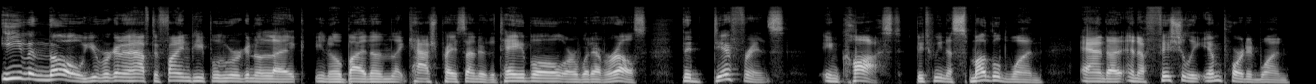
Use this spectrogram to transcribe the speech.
even though you were going to have to find people who were going to like, you know, buy them like cash price under the table or whatever else, the difference in cost between a smuggled one and a, an officially imported one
